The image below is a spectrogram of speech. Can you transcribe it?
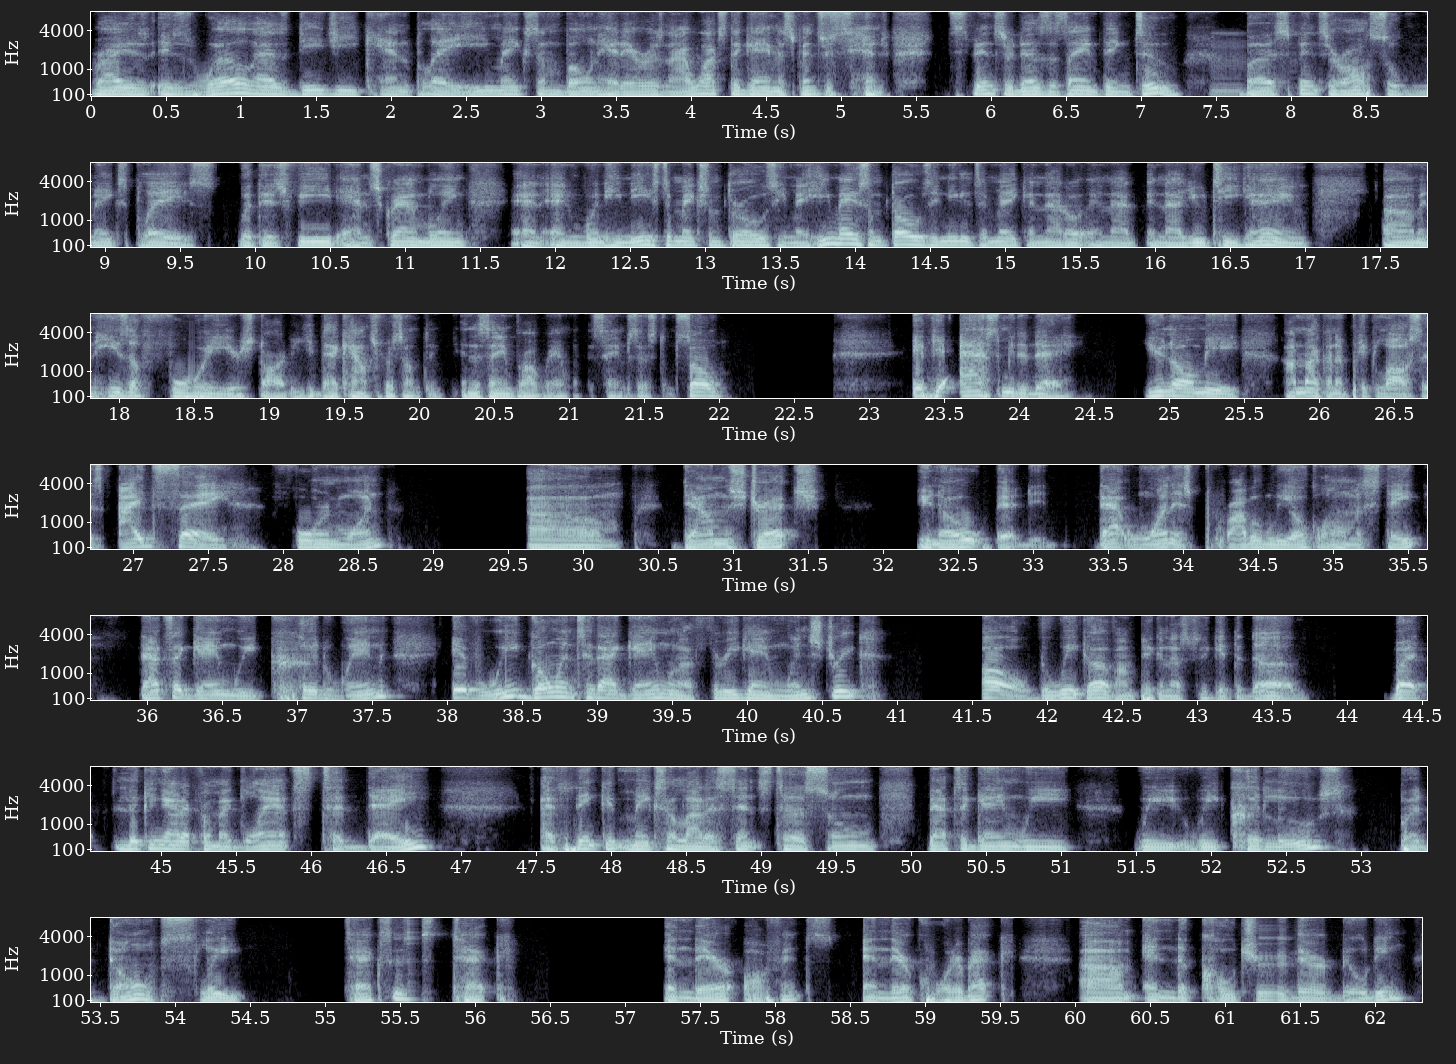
right? As, as well as DG can play, he makes some bonehead errors. And I watched the game, and Spencer Spencer does the same thing too. Mm. But Spencer also makes plays with his feet and scrambling, and and when he needs to make some throws, he made he made some throws he needed to make in that in that in that UT game. Um, and he's a four-year starter. That counts for something in the same program with the same system. So, if you ask me today, you know me, I'm not going to pick losses. I'd say four and one. Um, down the stretch, you know, it- it- that one is probably Oklahoma State. That's a game we could win. If we go into that game on a three game win streak, oh, the week of, I'm picking us to get the dub. But looking at it from a glance today, I think it makes a lot of sense to assume that's a game we we we could lose, but don't sleep. Texas Tech and their offense and their quarterback um, and the culture they're building.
